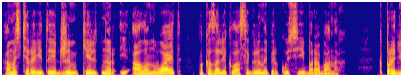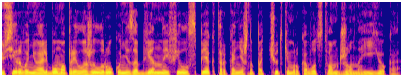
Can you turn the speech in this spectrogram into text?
а мастеровитые Джим Кельтнер и Алан Уайт показали класс игры на перкуссии и барабанах. К продюсированию альбома приложил руку незабвенный Фил Спектор, конечно, под чутким руководством Джона и Йоко.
